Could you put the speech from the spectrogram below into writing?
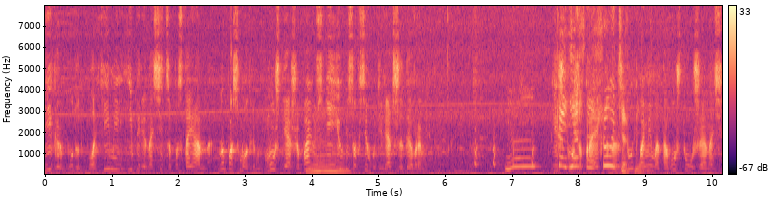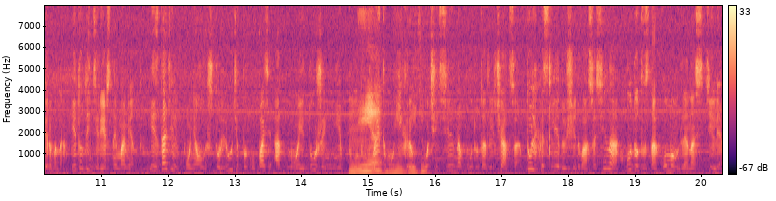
Игры будут плохими и переноситься постоянно. Но посмотрим. Может, я ошибаюсь, и Ubisoft всех удивят шедеврами. И что за конечно, проекты ждут, помимо того, что уже анонсировано. И тут интересный момент. Издатель понял, что люди покупать одно и то же не будут. Не, поэтому не игры будем. очень сильно будут отличаться. Только следующие два Ассасина будут в знакомом для нас стиле.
